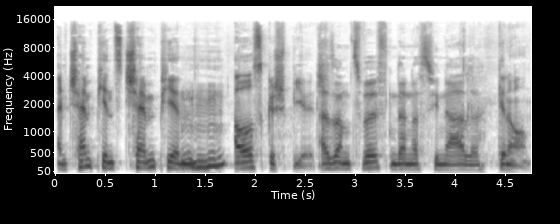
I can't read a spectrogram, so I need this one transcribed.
ein Champions Champion ausgespielt. Also am 12. dann das Finale. Genau.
